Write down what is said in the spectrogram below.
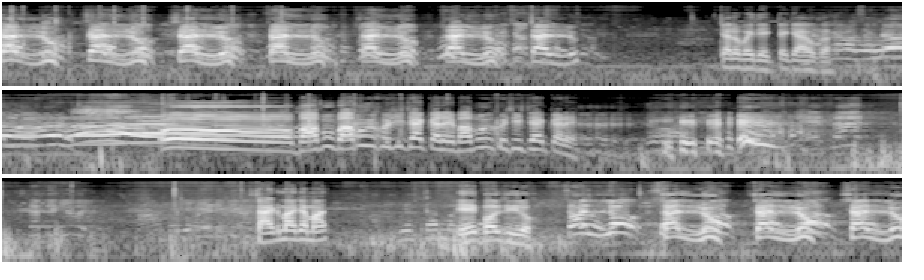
चल्लू चल्लू चल्लू चल्लू चल्लू चल्लू चल्लू चलो भाई देखते क्या होगा। ओ बाबू बाबू की खुशी चेक करे बाबू की खुशी चेक करे। साइड में आ जा एक बॉल ज़ीरो चलो चल्लू चल्लू चल्लू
